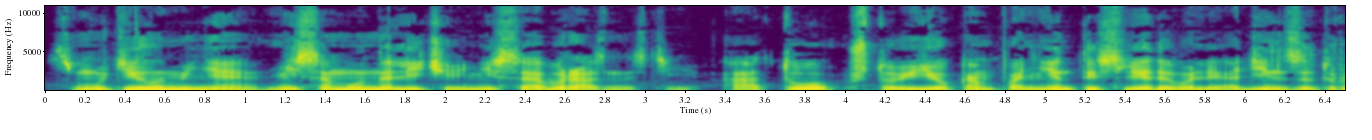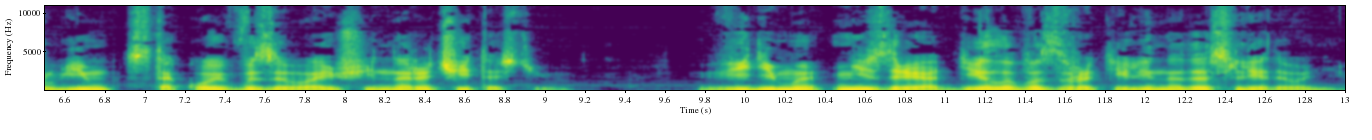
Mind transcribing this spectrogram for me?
Смутило меня не само наличие несообразностей, а то, что ее компоненты следовали один за другим с такой вызывающей нарочитостью. Видимо, не зря дело возвратили на доследование.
